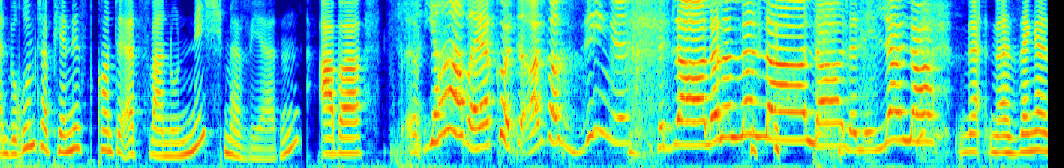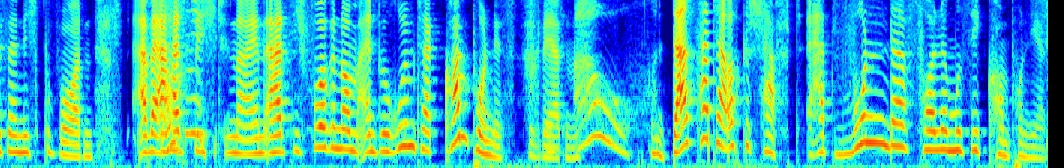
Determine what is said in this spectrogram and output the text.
Ein berühmter Pianist konnte er zwar nun nicht mehr werden, aber Ja, aber er könnte einfach singen. Mit la la la la la la la la la. na, na, Sänger ist er nicht geworden. Aber er auch hat sich, nein, er hat sich vorgenommen, ein berühmter Komponist zu werden. Au. Und das hat er auch geschafft. Er hat wundervolle Musik komponiert.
